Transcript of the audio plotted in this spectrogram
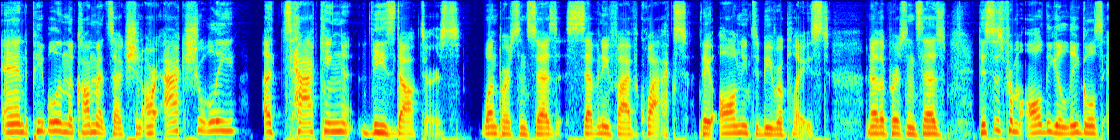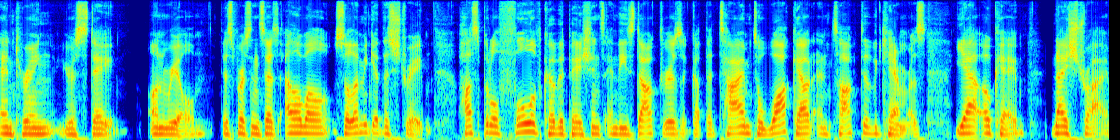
and people in the comment section are actually attacking these doctors. One person says 75 quacks. They all need to be replaced. Another person says this is from all the illegals entering your state. Unreal. This person says, LOL, so let me get this straight. Hospital full of COVID patients, and these doctors got the time to walk out and talk to the cameras. Yeah, okay. Nice try.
